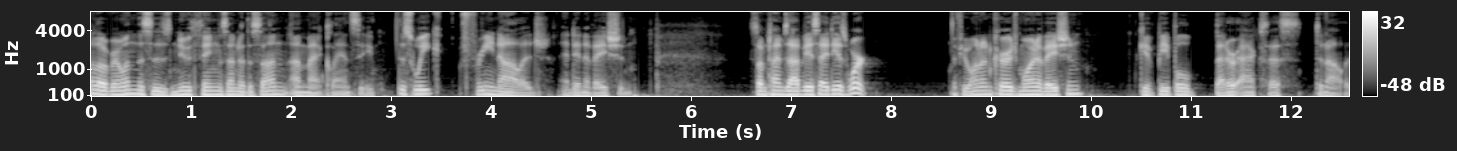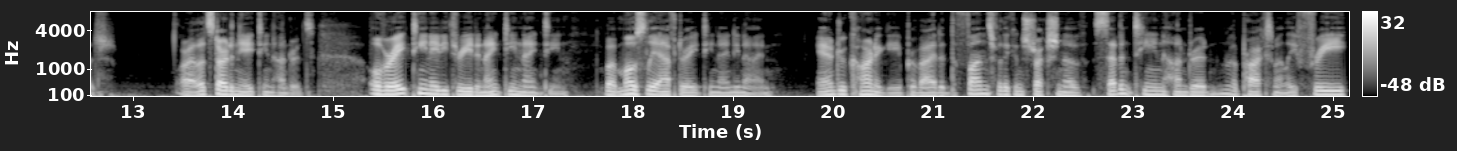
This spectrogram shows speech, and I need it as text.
Hello, everyone. This is New Things Under the Sun. I'm Matt Clancy. This week, free knowledge and innovation. Sometimes obvious ideas work. If you want to encourage more innovation, give people better access to knowledge. All right, let's start in the 1800s. Over 1883 to 1919, but mostly after 1899, Andrew Carnegie provided the funds for the construction of 1,700 approximately free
